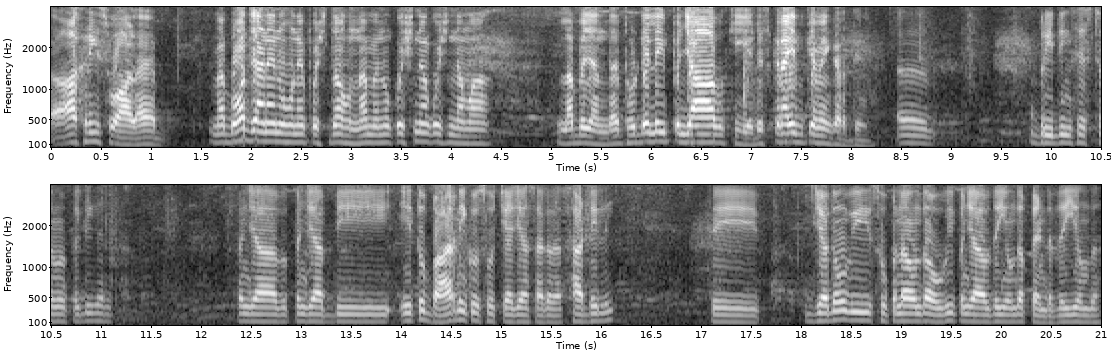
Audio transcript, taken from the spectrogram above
ਆਖਰੀ ਸਵਾਲ ਹੈ ਮੈਂ ਬਹੁਤ ਜਾਣਿਆਂ ਨੂੰ ਹੁਣੇ ਪੁੱਛਦਾ ਹੁੰਨਾ, ਮੈਨੂੰ ਕੁਛ ਨਾ ਕੁਛ ਨਵਾਂ ਲੱਭ ਜਾਂਦਾ। ਤੁਹਾਡੇ ਲਈ ਪੰਜਾਬ ਕੀ ਹੈ? ਡਿਸਕ੍ਰਾਈਬ ਕਿਵੇਂ ਕਰਦੇ ਹੋ? ਬਰੀਥਿੰਗ ਸਿਸਟਮ ਪਹਿਲੀ ਗੱਲ ਤਾਂ। ਪੰਜਾਬ, ਪੰਜਾਬੀ, ਇਹ ਤੋਂ ਬਾਹਰ ਨਹੀਂ ਕੋਈ ਸੋਚਿਆ ਜਾ ਸਕਦਾ ਸਾਡੇ ਲਈ। ਤੇ ਜਦੋਂ ਵੀ ਸੁਪਨਾ ਆਉਂਦਾ, ਉਹ ਵੀ ਪੰਜਾਬ ਦਾ ਹੀ ਆਉਂਦਾ, ਪਿੰਡ ਦਾ ਹੀ ਆਉਂਦਾ।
